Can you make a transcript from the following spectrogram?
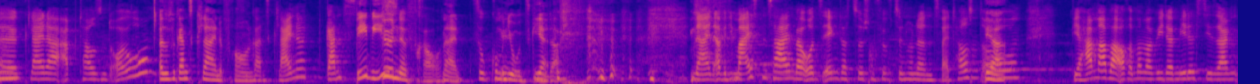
äh, Kleider ab 1000 Euro. Also für ganz kleine Frauen. Ganz kleine, ganz Babys? dünne Frauen. Nein. So Kommunionskinder. Ja. Nein, aber die meisten zahlen bei uns irgendwas zwischen 1500 und 2000 Euro. Ja. Wir haben aber auch immer mal wieder Mädels, die sagen,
